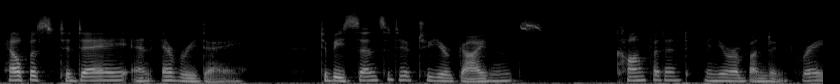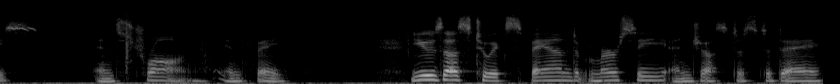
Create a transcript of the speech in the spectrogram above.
Help us today and every day to be sensitive to your guidance, confident in your abundant grace, and strong in faith. Use us to expand mercy and justice today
